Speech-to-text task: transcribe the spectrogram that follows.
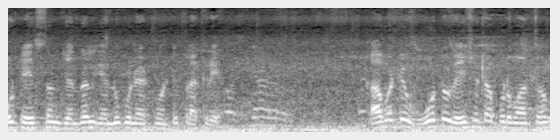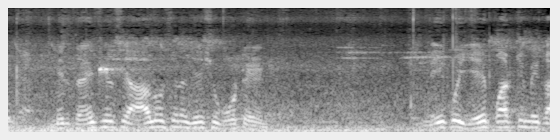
ఓటు వేస్తాం జనరల్గా ఎన్నుకునేటువంటి ప్రక్రియ. కాబట్టి ఓటు వేసేటప్పుడు మాత్రం మీరు దయచేసి ఆలోచన చేసి ఓటేయండి. మీకు ఏ పార్టీ మీకు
